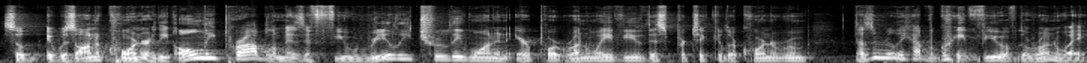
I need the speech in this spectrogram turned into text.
So it was on a corner. The only problem is if you really truly want an airport runway view, this particular corner room doesn't really have a great view of the runway.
